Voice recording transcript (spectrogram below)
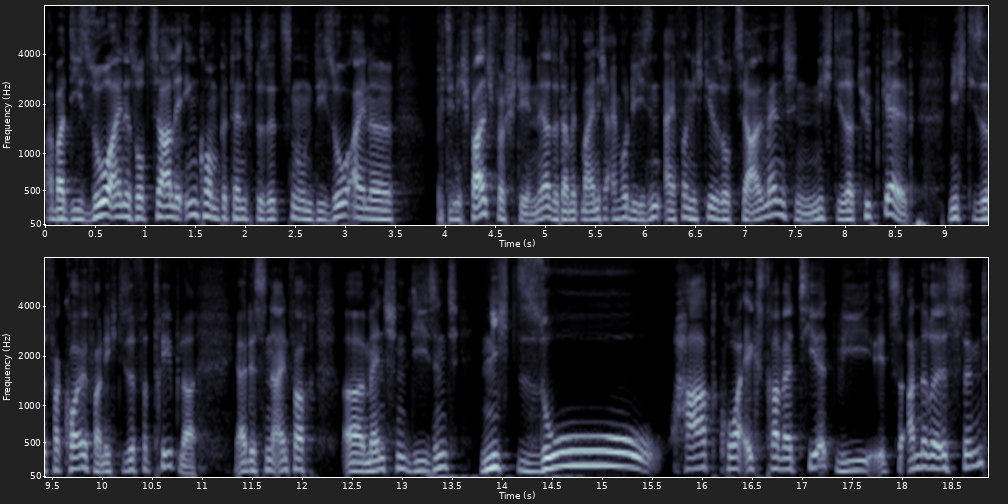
aber die so eine soziale Inkompetenz besitzen und die so eine bitte nicht falsch verstehen. Ne? Also damit meine ich einfach, die sind einfach nicht diese sozialen Menschen, nicht dieser Typ Gelb, nicht diese Verkäufer, nicht diese Vertriebler. Ja, das sind einfach äh, Menschen, die sind nicht so hardcore extravertiert, wie jetzt andere es sind,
